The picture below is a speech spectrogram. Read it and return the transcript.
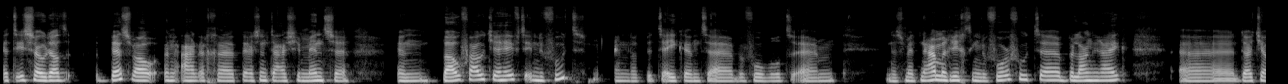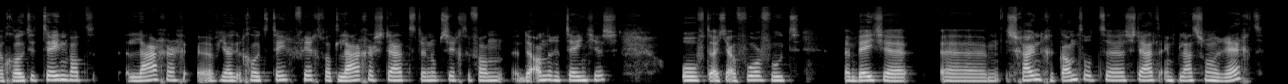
het is zo dat best wel een aardig percentage mensen een bouwfoutje heeft in de voet. En dat betekent uh, bijvoorbeeld, um, dat is met name richting de voorvoet uh, belangrijk, uh, dat jouw grote teen wat lager, of jouw grote teengewricht wat lager staat ten opzichte van de andere teentjes. Of dat jouw voorvoet een beetje uh, schuin gekanteld staat in plaats van recht.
